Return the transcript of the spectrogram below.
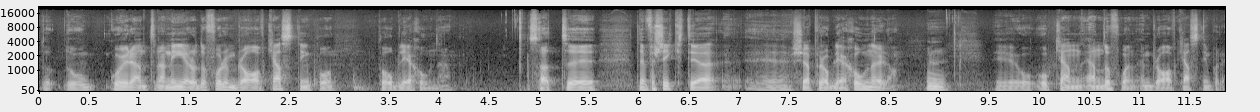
då, då går ju räntorna ner och då får du en bra avkastning på, på obligationerna. Så att eh, den försiktiga eh, köper obligationer idag. Mm. Eh, och kan ändå få en bra avkastning på det.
